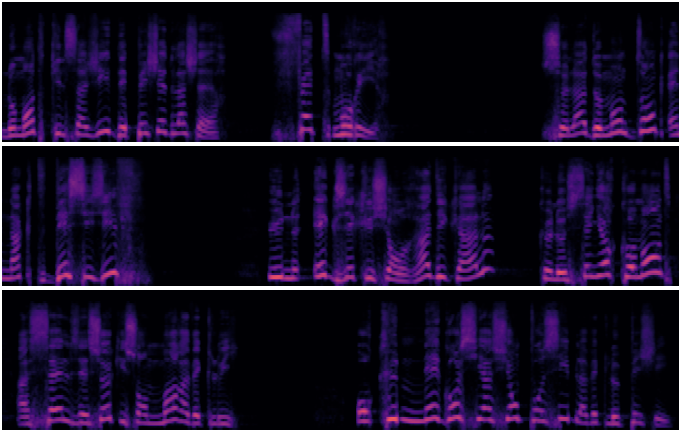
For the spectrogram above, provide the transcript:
nous montre qu'il s'agit des péchés de la chair. Faites mourir. Cela demande donc un acte décisif, une exécution radicale que le Seigneur commande à celles et ceux qui sont morts avec lui. Aucune négociation possible avec le péché.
